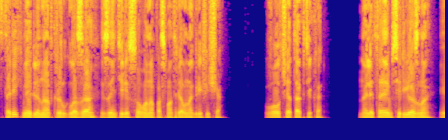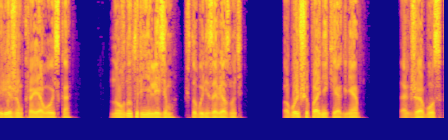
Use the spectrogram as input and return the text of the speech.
Старик медленно открыл глаза и заинтересованно посмотрел на Грифича. Волчья тактика. Налетаем серьезно и режем края войска. Но внутрь не лезем, чтобы не завязнуть. Побольше паники, огня. Также обоз,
